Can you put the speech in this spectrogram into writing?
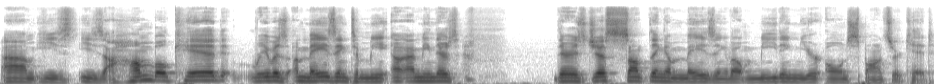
um, he's he's a humble kid. It was amazing to meet. I mean, there's there is just something amazing about meeting your own sponsor kid,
